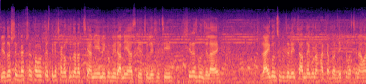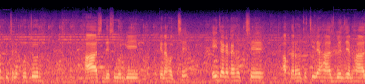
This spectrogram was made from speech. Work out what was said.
প্রিয় দর্শক, ব্যবসার খবর পেজ থেকে স্বাগত জানাচ্ছি। আমি এম এ কবির, আমি আজকে চলে এসেছি সিরাজগঞ্জ জেলায়। রায়গঞ্জ উপজেলায় চান্দাগোনা হাট আপনারা দেখতে পাচ্ছেন, আমার পিছনে প্রচুর হাঁস, দেশি মুরগি কেনা হচ্ছে। এই জায়গাটা হচ্ছে, আপনারা হচ্ছে চীনা হাঁস, বেলজিয়াম হাঁস,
